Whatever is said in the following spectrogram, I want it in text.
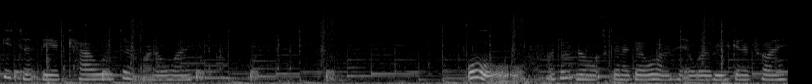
Please don't be a coward, don't run away. Oh, I don't know what's going to go on here, whether he's going to try...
